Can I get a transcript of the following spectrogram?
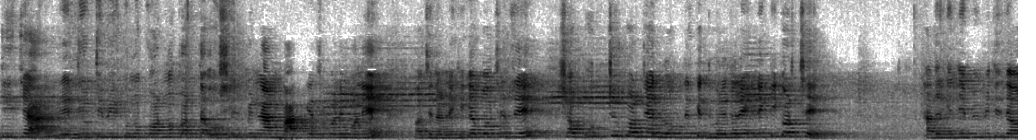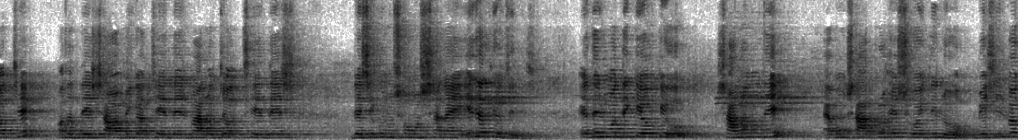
টিচার রেডিও টিভির কোনো কর্মকর্তা ও শিল্পীর নাম বাদ গেছে বলে মনে হচ্ছে না। লেখিকা বলছে যে, সব উচ্চ পর্যায়ের লোকদেরকে ধরে ধরে এনে কী করছে? তাদেরকে যে বিবৃতি দেওয়া হচ্ছে, অর্থাৎ দেশ স্বাভাবিক আছে, দেশ ভালো চলছে, দেশ দেশে কোনো সমস্যা নেই, এ জাতীয় জিনিস। এদের মধ্যে কেউ কেউ সানন্দে এবং সাগ্রহের সই দিলেও বেশিরভাগ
